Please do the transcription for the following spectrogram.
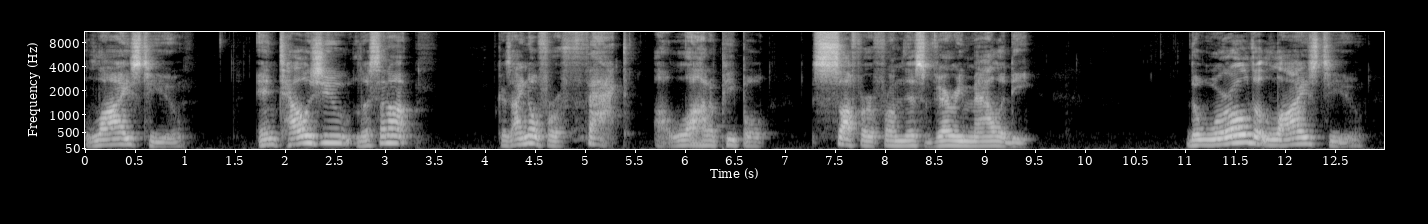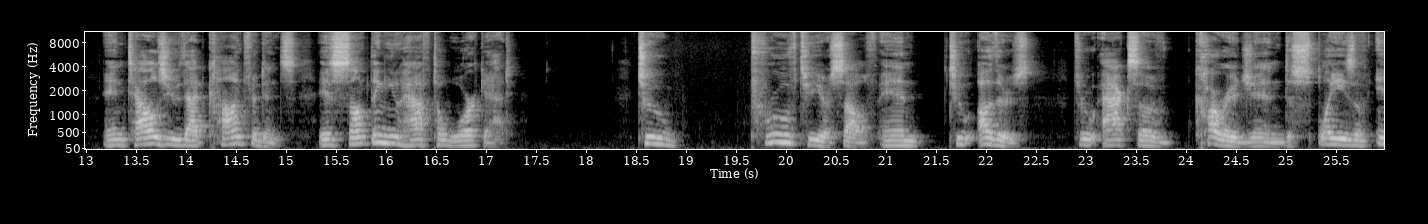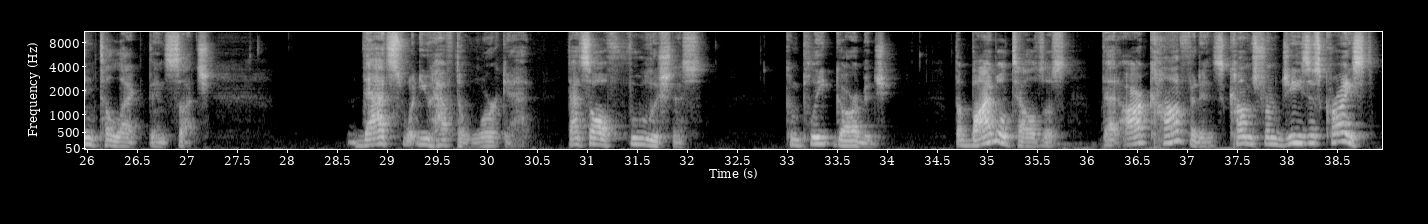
lies to you and tells you, listen up, because I know for a fact a lot of people suffer from this very malady. The world lies to you and tells you that confidence is something you have to work at to prove to yourself and to others through acts of courage and displays of intellect and such. That's what you have to work at. That's all foolishness, complete garbage. The Bible tells us that our confidence comes from Jesus Christ,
